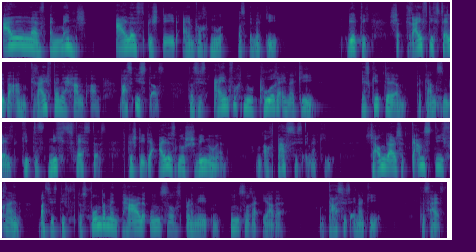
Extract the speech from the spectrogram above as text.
alles, ein Mensch, alles besteht einfach nur aus Energie. Wirklich, greif dich selber an, greif deine Hand an. Was ist das? Das ist einfach nur pure Energie. Es gibt ja in der ganzen Welt gibt es nichts Festes. Es besteht ja alles nur Schwingungen. Und auch das ist Energie. Schauen wir also ganz tief rein. Was ist die, das Fundamentale unseres Planeten, unserer Erde? Und das ist Energie. Das heißt,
